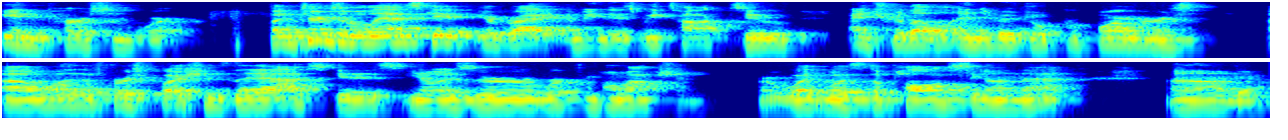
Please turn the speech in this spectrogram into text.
in-person work but in terms of a landscape you're right i mean as we talk to entry level individual performers uh, one of the first questions they ask is, you know, is there a work from home option or what, what's the policy on that? Um, yeah.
